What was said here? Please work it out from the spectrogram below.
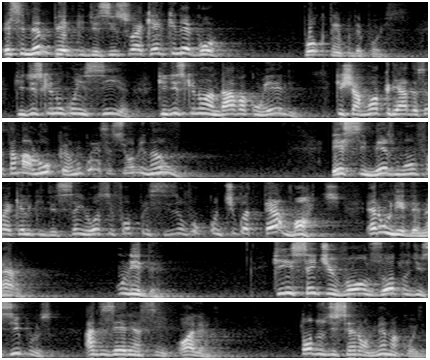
Esse mesmo Pedro que disse isso foi aquele que negou, pouco tempo depois. Que disse que não conhecia, que disse que não andava com ele, que chamou a criada: Você está maluca? Eu não conheço esse homem, não. Esse mesmo homem foi aquele que disse: Senhor, se for preciso, eu vou contigo até a morte. Era um líder, não era? Um líder. Que incentivou os outros discípulos a dizerem assim: Olha, todos disseram a mesma coisa.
